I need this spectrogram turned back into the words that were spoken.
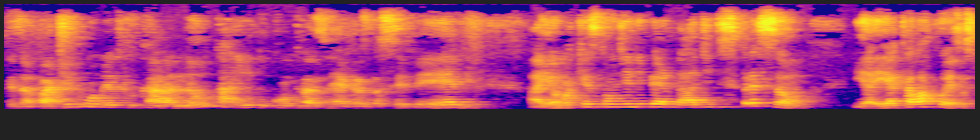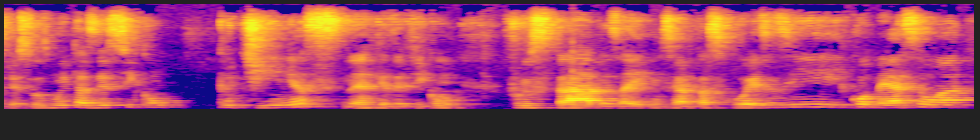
Quer dizer, a partir do momento que o cara não está indo contra as regras da CVM, aí é uma questão de liberdade de expressão. E aí é aquela coisa, as pessoas muitas vezes ficam putinhas, né? Quer dizer, ficam frustradas aí com certas coisas e, começam a,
